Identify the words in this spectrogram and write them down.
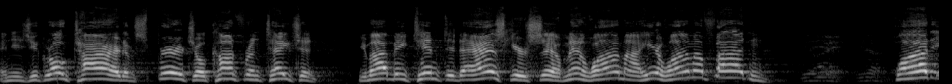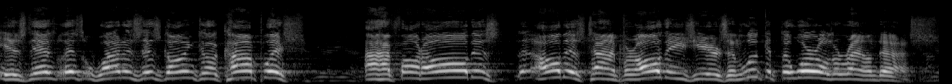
And as you grow tired of spiritual confrontation, you might be tempted to ask yourself, man, why am I here? Why am I fighting? What is this? Listen, what is this going to accomplish? I have fought all this, all this time for all these years, and look at the world around us.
